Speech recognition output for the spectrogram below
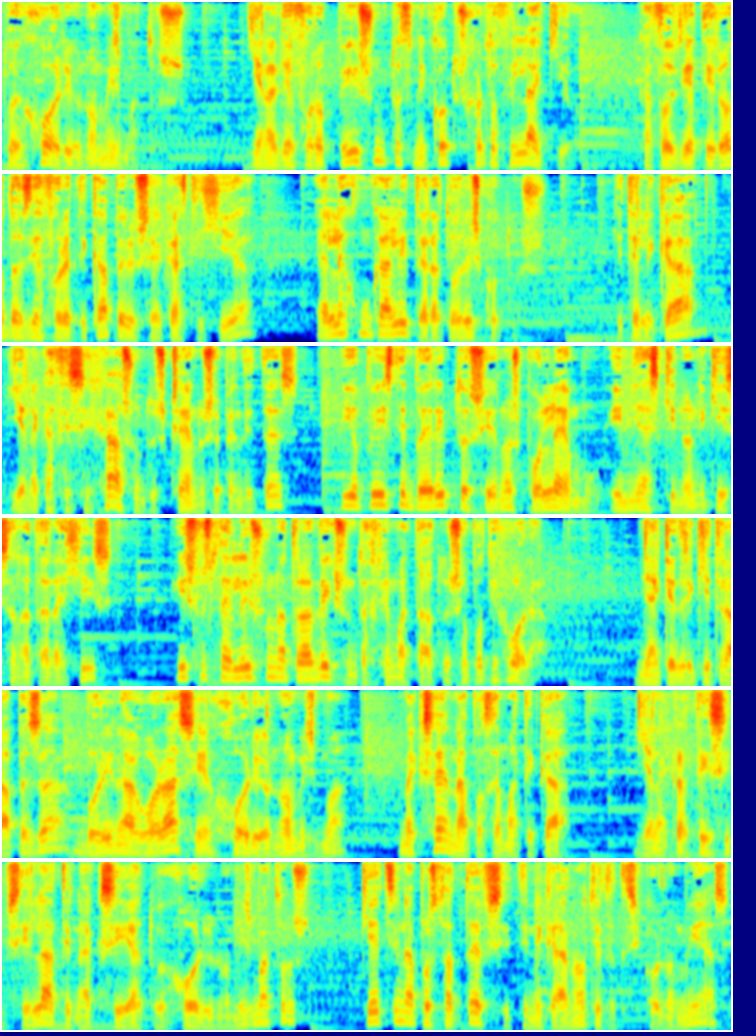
του εγχώριου νομίσματος. Για να διαφοροποιήσουν το εθνικό τους χαρτοφυλάκιο, καθώς διατηρώντας διαφορετικά περιουσιακά στοιχεία, ελέγχουν καλύτερα το ρίσκο τους. Και τελικά, για να καθησυχάσουν τους ξένους επενδυτές, οι οποίοι στην περίπτωση ενός πολέμου ή μιας κοινωνικής αναταραχής ίσως θελήσουν να τραβήξουν τα χρήματά τους από τη χώρα. Μια κεντρική τράπεζα μπορεί να αγοράσει εγχώριο νόμισμα με ξένα αποθεματικά για να κρατήσει ψηλά την αξία του εγχώριου νομίσματος και έτσι να προστατεύσει την ικανότητα της οικονομίας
